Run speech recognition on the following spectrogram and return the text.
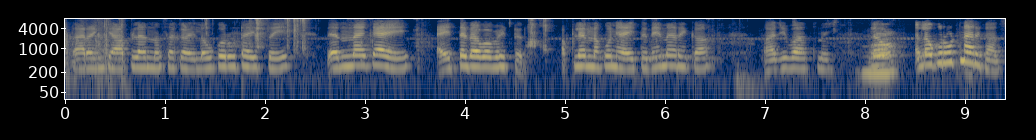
कारण की आपल्याला सकाळी लवकर उठायचं आहे त्यांना काय आयतं डबा भेटत. आपल्याला कोणी आयतं देणार आहे का? अजिबात नाही. लव लवकर उठणार का आज?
